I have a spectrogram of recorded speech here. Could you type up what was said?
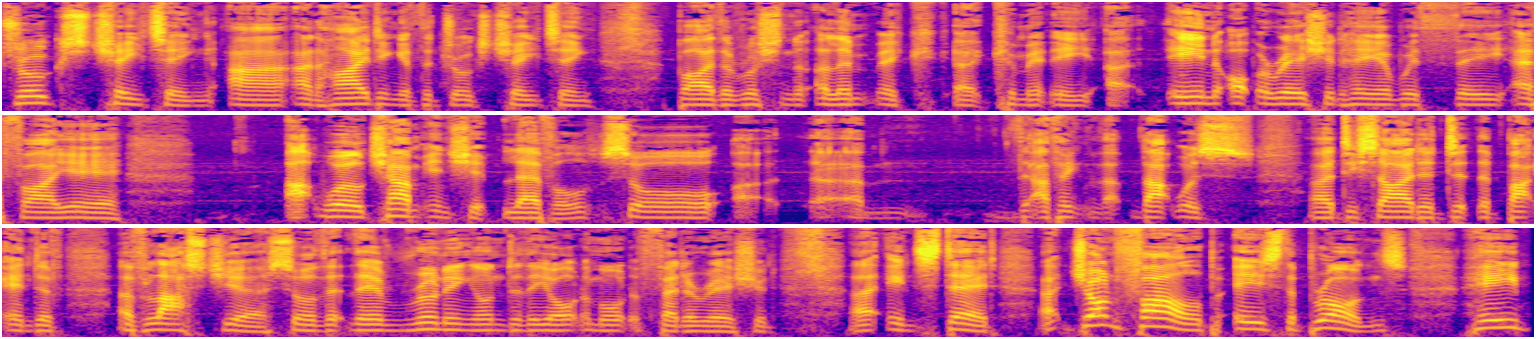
drugs cheating uh, and hiding of the drugs cheating by the Russian Olympic uh, Committee uh, in operation here with the FIA at World Championship level. So um, I think that that was uh, decided at the back end of, of last year, so that they're running under the Automotive Federation uh, instead. Uh, John Falb is the bronze. He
